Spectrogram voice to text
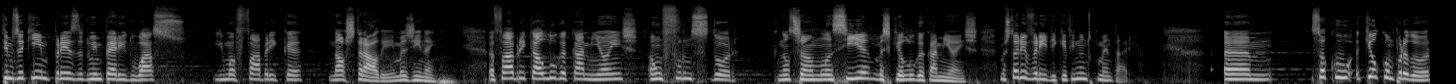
Temos aqui a empresa do Império do Aço e uma fábrica na Austrália, imaginem. A fábrica aluga caminhões a um fornecedor que não se chama Melancia, mas que aluga caminhões. Uma história verídica, vi num documentário. Um, só que o, aquele comprador,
